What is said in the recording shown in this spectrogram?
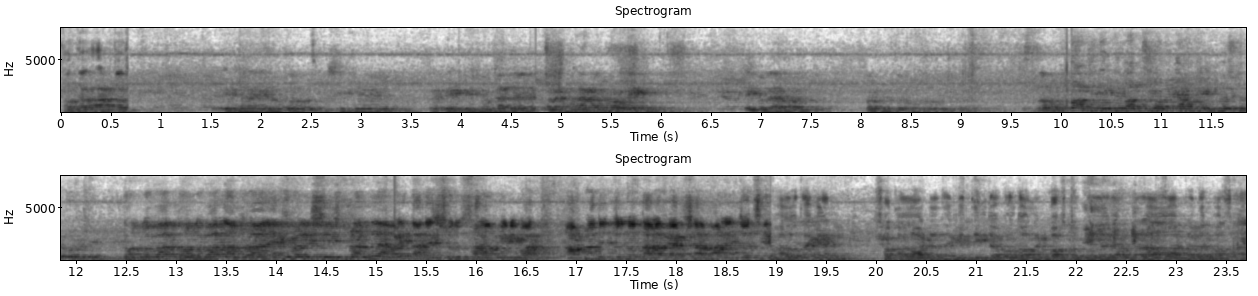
সন্তান আট এখানে হয়তো শিখে এই- এইসব কাজে মানে হারার ব্যাপার অনেক। এইগুলো আমার আমি দেখতে পাচ্ছি ধন্যবাদ ধন্যবাদ। আমরা একেবারে শেষ প্রান্তে আমি তাদের শুধু সালাম বিনিময়। আপনাদের জন্য তারা ব্যবসা বাণিজ্য ছেড়ে ভালো থাকেন। সকাল নয়টা থেকে তিনটা পর্যন্ত অনেক কষ্ট করলেন আপনারা আল্লাহ আপনাদের ভাষাকে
